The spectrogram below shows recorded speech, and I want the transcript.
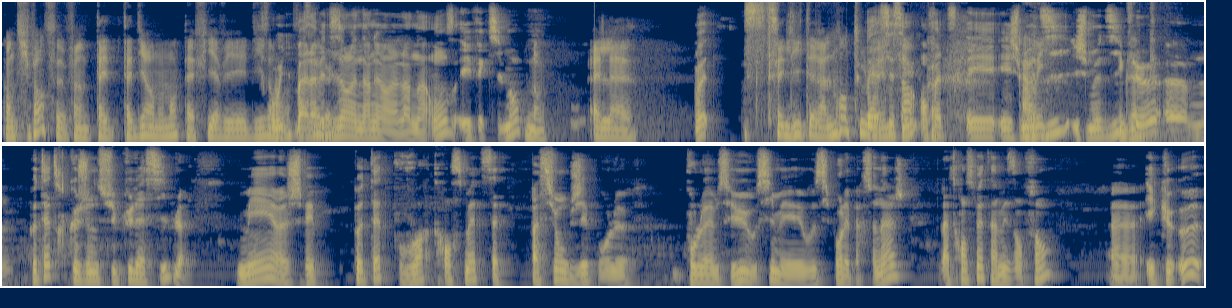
quand tu y penses, enfin, t'as as dit à un moment que ta fille avait 10 ans. Oui, hein, bah, elle ça, avait le- 10 ans l'année dernière, elle en a 11, et effectivement, Non, elle a... Ouais. C'est littéralement tout bah, le c'est ça, en fait. Et, et je Ah me oui. dis, je me dis Exact. que euh, peut-être que je ne suis plus la cible, mais euh, je vais peut-être pouvoir transmettre cette passion que j'ai pour le, pour le MCU aussi, mais aussi pour les personnages, la transmettre à mes enfants, euh, et que eux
